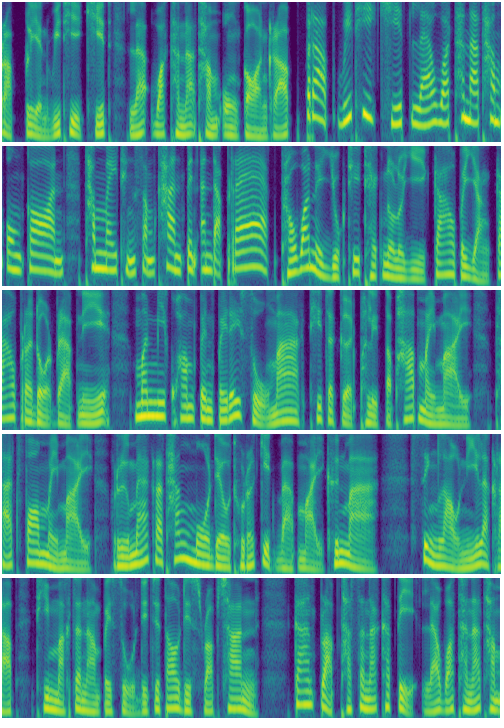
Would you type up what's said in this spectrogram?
ปรับเปลี่ยนวิธีคิด และวัฒนธรรมองค์กรครับ ปรับวิธีคิดและวัฒนธรรมองค์กรทำไมถึงสำคัญเป็นอันดับแรก เพราะว่าในยุคที่เทคโนโลยีก้าวไปอย่างก้าวกระโดดแบบนี้ มันมีความเป็นไปได้สูงมากที่จะเกิดผลิตภาพใหม่ๆ แพลตฟอร์มใหม่ๆ หรือแม้กระทั่งโมเดลธุรกิจแบบใหม่ขึ้นมา สิ่งเหล่านี้แหละครับ ที่มักจะนำไปสู่ Digital Disruption การปรับทัศนคติและวัฒนธรรม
